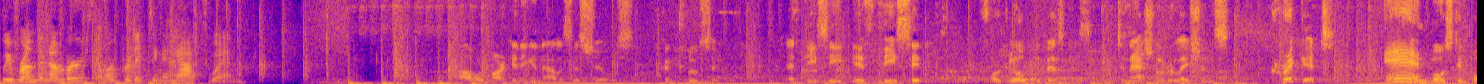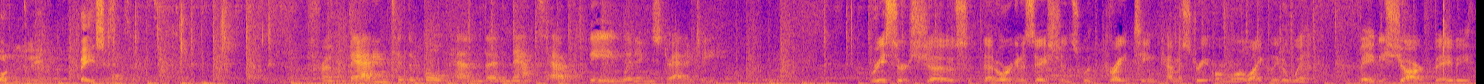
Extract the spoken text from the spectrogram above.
We've run the numbers and we're predicting a Nats win. Our marketing analysis shows conclusively that DC is the city for global business, international relations, cricket, and most importantly, baseball. From batting to the bullpen, the Nats have the winning strategy. Research shows that organizations with great team chemistry are more likely to win. Baby Shark, baby.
